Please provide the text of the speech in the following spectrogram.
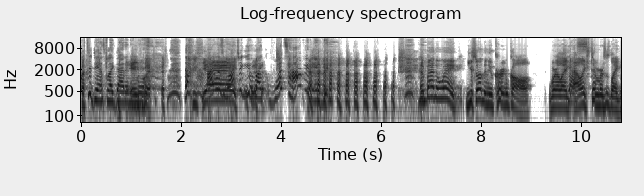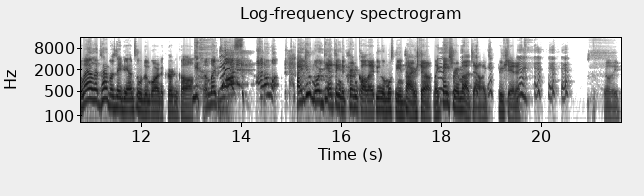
have to dance like that anymore. I was watching you like, what's happening? and by the way, you saw the new curtain call where like Yes. Alex Timbers is like, well, let's have Jose dance a little bit more in the curtain call. I'm like, what? I don't want. I do more dancing in the curtain call than I do almost the entire show. Like, thanks very much, Alex. Appreciate it. Really.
